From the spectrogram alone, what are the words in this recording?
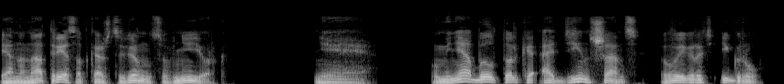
и она наотрез откажется вернуться в Нью-Йорк. Нет, у меня был только один шанс выиграть игру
